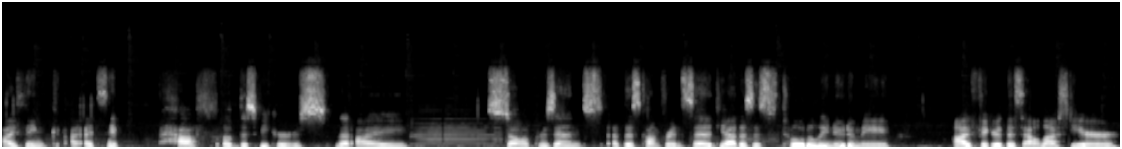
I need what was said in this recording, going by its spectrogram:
I think I'd say half of the speakers that I saw present at this conference said, Yeah, this is totally new to me. I figured this out last year.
